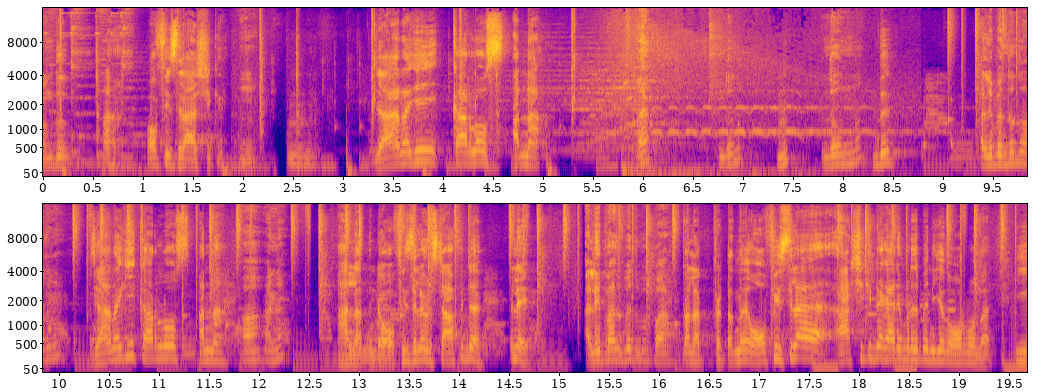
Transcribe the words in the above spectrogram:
എന്ത്? ആ ഓഫീസിൽ ആഷിക്ക് ജാനകി കാർലോസ് അന്ന. ഏ? എന്തോന്ന്? എന്തോന്ന്? എന്ത്? അല്ല ഇപ്പൊ എന്തെന്ന് പറഞ്ഞു? Janaki Carlos Anna. ആ അന്ന. അല്ല നിന്റെ ഓഫീസിലെ ഒരു സ്റ്റാഫിന്റെ അല്ലേ? അല്ല പെട്ടെന്ന് ഓഫീസിലെ ആഷിക്കിന്റെ കാര്യം പറഞ്ഞപ്പോ എനിക്കത് ഓർമ്മ വന്ന. ഈ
